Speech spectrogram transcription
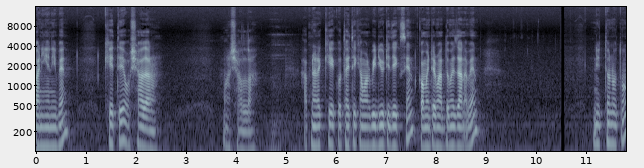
বানিয়ে নেবেন। খেতে অসাধারণ। মাশাল্লাহ আপনারা কে কোথায় থেকে আমার ভিডিওটি দেখছেন, কমেন্টের মাধ্যমে জানাবেন। নিত্য নতুন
